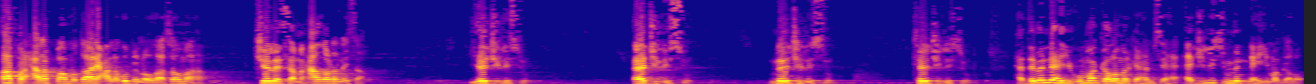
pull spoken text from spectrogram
afar xaraf baa mudaarica lagu bilowdaa soo maaha? Jelasa maxaad odhanaysaa? Yajlisu. Ajlisu. Najlisu. Tajlisu haddaba nahyigu ma galo marka hamsaha. Ajlisu ma nahyi ma galo.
